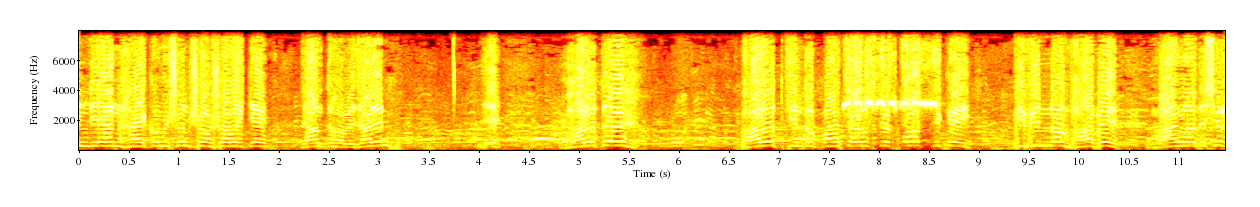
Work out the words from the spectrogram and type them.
ইন্ডিয়ান হাই কমিশন সহ সবাইকে জানতে হবে। জানেন যে ভারতে ভারত কিন্তু পাঁচ আগস্টের পর থেকেই বিভিন্নভাবে বাংলাদেশের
